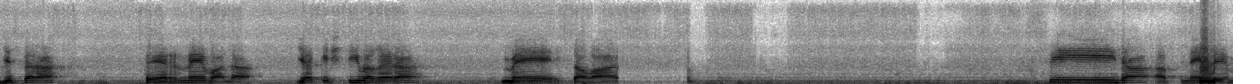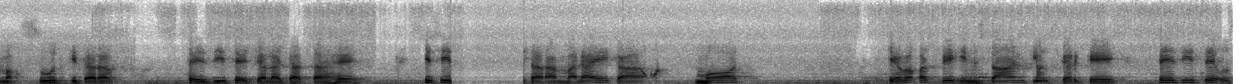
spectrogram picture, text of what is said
جس طرح تیرنے والا یا کشتی وغیرہ میں سوار، سیدھا اپنے مقصود کی طرف تیزی سے چلا جاتا ہے۔ اسی طرح ملائی کا موت کے وقت بھی انسان کی کر کے تیزی سے اس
